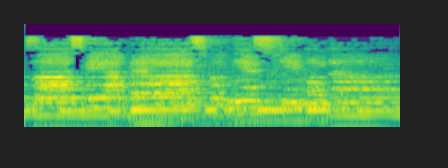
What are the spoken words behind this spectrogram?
z lásky a pre lásku dnes ti ho dám.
